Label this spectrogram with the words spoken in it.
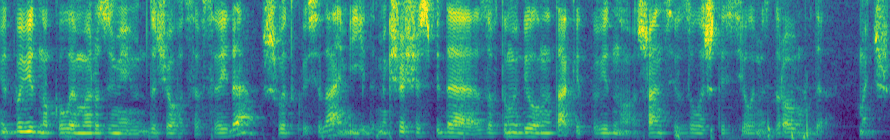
Відповідно, коли ми розуміємо, до чого це все йде, швидко сідаємо і їдемо. Якщо щось піде з автомобілем не так, відповідно шансів залишитись цілим і здоровим буде менше.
